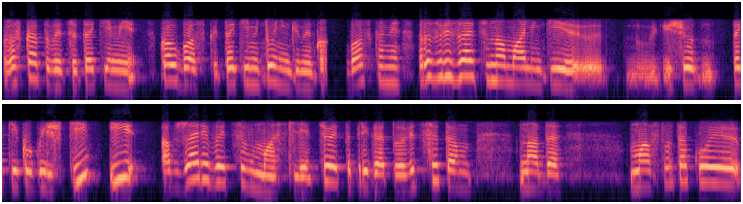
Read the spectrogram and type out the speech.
раскатывается такими колбаской, такими тоненькими колбасками, разрезается на маленькие э, еще такие кругляшки и обжаривается в масле. Все это приготовится, там надо масло такое,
